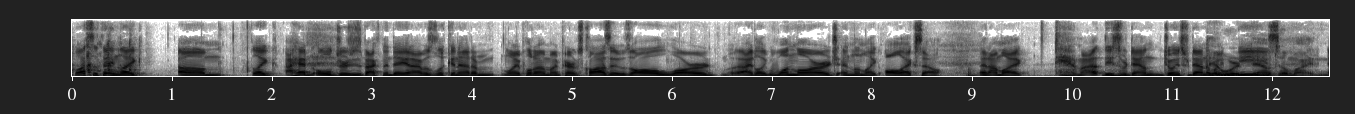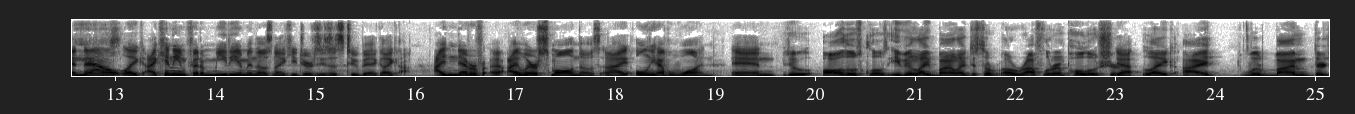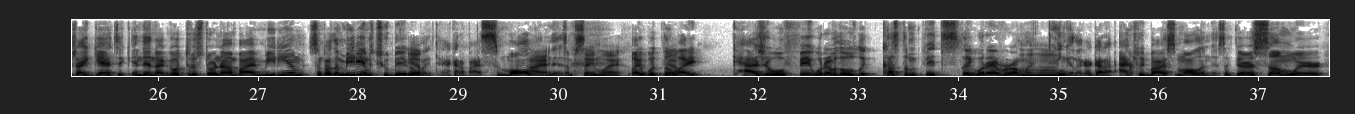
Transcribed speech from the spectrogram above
Well, that's the thing. Like, um, like I had old jerseys back in the day, and I was looking at them when I pulled out of my parents' closet. It was all large. I had like one large, and then like all XL, and I'm like. Damn, I, these were down. Joints were down to They my were knees. down to my And now, like, I can't even fit a medium in those Nike jerseys. It's too big. Like, I never. I wear a small in those, and I only have one. And Dude, all those clothes, even like buying like just a, a Ralph Lauren polo shirt. Yeah. Like I would buy them. They're gigantic, and then I go to the store now and buy a medium. Sometimes the medium's too big. Yep. I'm like, "Dang, I gotta buy a small I, in this. I'm same way. like with the Yep. like casual fit, whatever those like custom fits, like whatever. I'm Mm-hmm. like, dang it, like I gotta actually buy a small in this. Like there is somewhere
